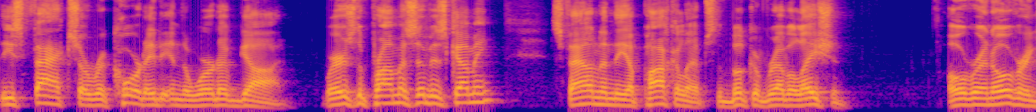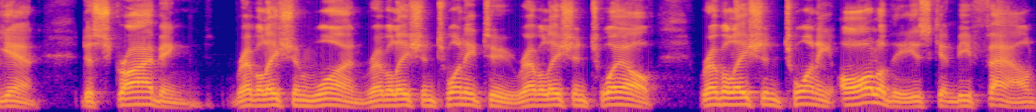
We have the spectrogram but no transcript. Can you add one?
these facts are recorded in the Word of God. Where's the promise of his coming? It's found in the Apocalypse, the book of Revelation. over and over again, describing Revelation 1, Revelation 22, Revelation 12, Revelation 20. All of these can be found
